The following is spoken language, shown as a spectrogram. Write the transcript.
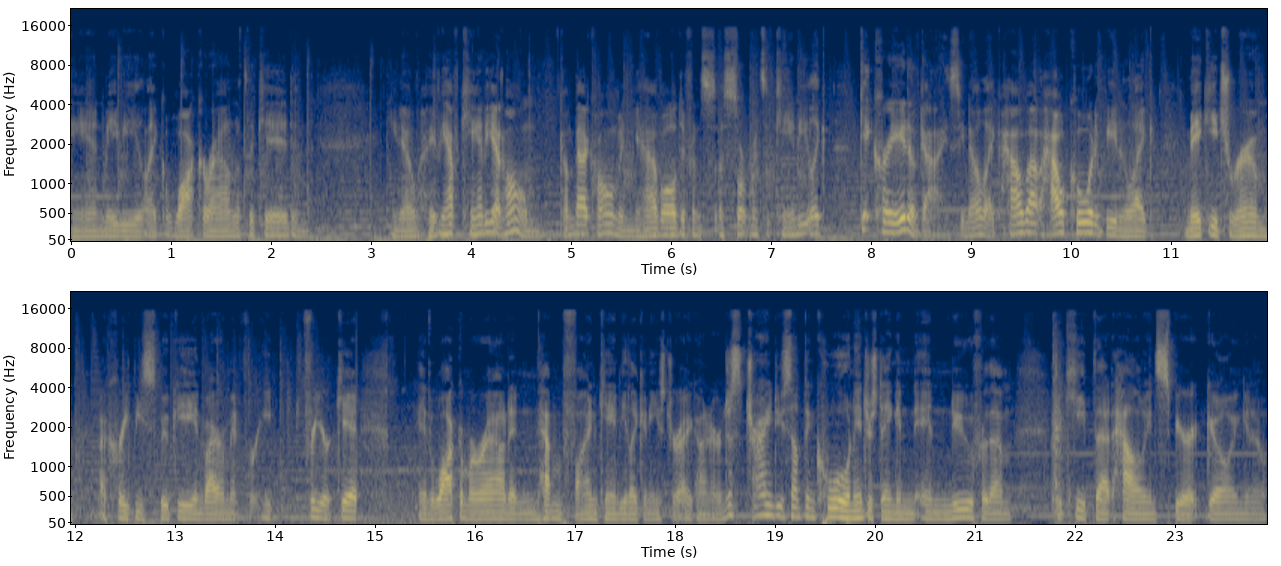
and maybe like walk around with the kid and you know maybe have candy at home. Come back home and you have all different assortments of candy. Like get creative, guys. You know, like how about how cool would it be to like make each room a creepy, spooky environment for each, for your kid? and walk them around and have them find candy like an Easter egg hunter. Just try and do something cool and interesting and, and new for them to keep that Halloween spirit going, you know.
